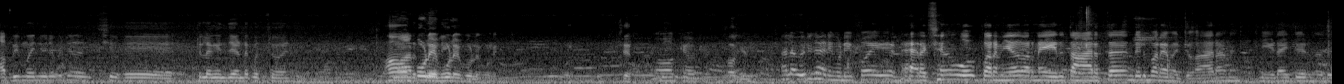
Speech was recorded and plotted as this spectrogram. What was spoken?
അഭിമന്യുവിനെ പറ്റി തിലങ്കഞ്ചേണ്ട കൊച്ചുമോൻ ആ പൊളി പൊളി പൊളി പൊളി. Okay okay. ഓക്കെ. അല്ല ഒരു കാര്യം കൂടി. ഇപ്പൊ ഡയറക്ഷൻ പറഞ്ഞത് പറഞ്ഞ ഏത് താരത്തെ എന്തെങ്കിലും പറയാൻ പറ്റുമോ ആരാണ് ലീഡായിട്ട് വരുന്നത്?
